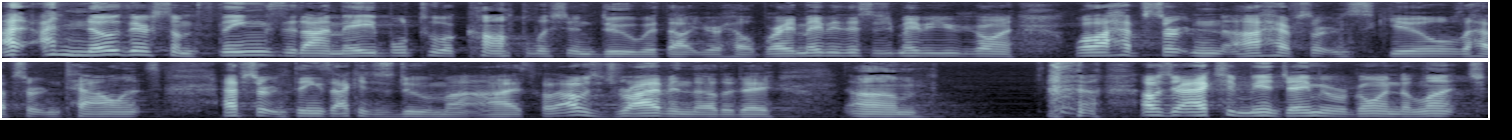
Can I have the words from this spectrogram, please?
I, I, know there's some things that I'm able to accomplish and do without your help, right? Maybe this is maybe you're going, well, I have certain I have certain skills, I have certain talents, I have certain things I can just do with my eyes. I was driving the other day. Um, I was actually me and Jamie were going to lunch,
